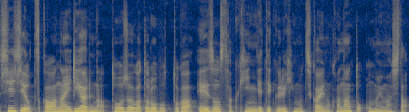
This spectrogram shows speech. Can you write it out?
CG を使わないリアルな搭乗型ロボットが映像作品に出てくる日も近いのかなと思いました。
